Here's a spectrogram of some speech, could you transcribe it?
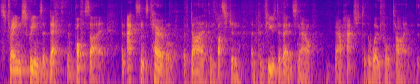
Strange screams of death and prophesy, and accents terrible of dire combustion and confused events now, now hatched to the woeful time. The,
